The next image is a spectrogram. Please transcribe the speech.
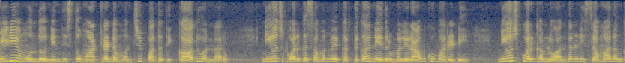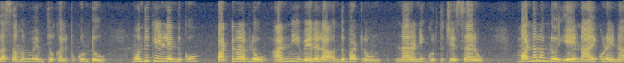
మీడియా ముందు నిందిస్తూ మాట్లాడడం మంచి పద్ధతి కాదు అన్నారు. నియోజకవర్గ సమన్వయకర్తగా నేదురుమల్లి రామ్కుమార్ రెడ్డి నియోజకవర్గంలో అందరినీ సమానంగా సమన్వయంతో కలుపుకుంటూ ముందుకెళ్ళేందుకు పట్టణంలో అన్ని వేళలా అందుబాటులో ఉన్నారని గుర్తు చేశారు. మండలంలో ఏ నాయకుడైనా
